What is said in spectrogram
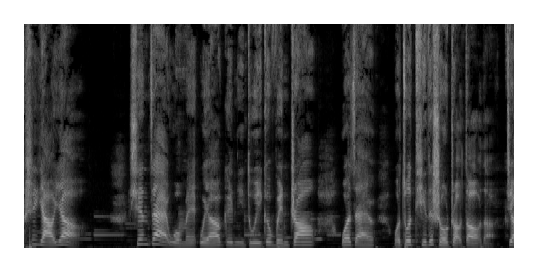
是瑶瑶。现在我们我要给你读一个文章，我在我做题的时候找到的，叫《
